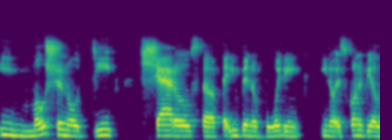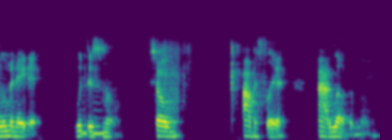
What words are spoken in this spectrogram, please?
emotional, deep shadow stuff that you've been avoiding, you know, it's going to be illuminated with mm-hmm. this moon. So obviously, I love the moon.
